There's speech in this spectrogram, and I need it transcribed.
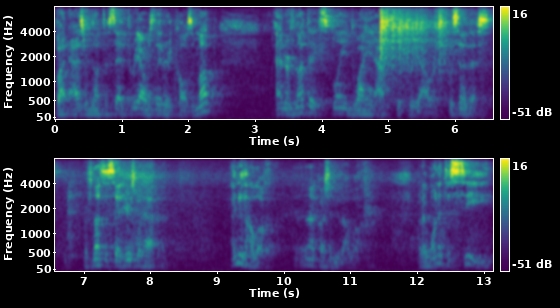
But as Rav Nota said, three hours later he calls him up, And Rav Nota explained why he asked for three hours. Listen to this. Rav Nota said, here's what happened. I knew the halacha. Not a question, I knew the halacha. But I wanted to see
